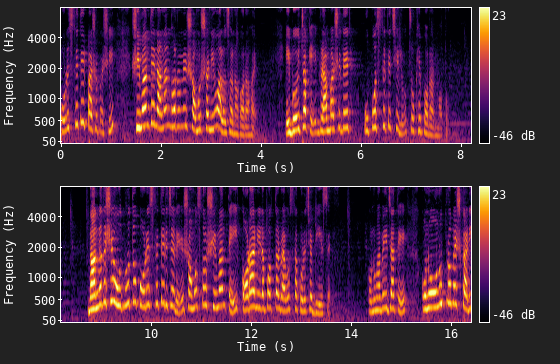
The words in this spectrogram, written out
পরিস্থিতির পাশাপাশি সীমান্তে নানান ধরনের সমস্যা নিয়েও আলোচনা করা হয়। এই বৈঠকে গ্রামবাসীদের উপস্থিতি ছিল চোখে পড়ার মতো। বাংলাদেশে উদ্ভূত পরিস্থিতির জেরে সমস্ত সীমান্তেই কড়া নিরাপত্তার ব্যবস্থা করেছে বিএসএফ। কোনোভাবেই যাতে কোনো অনুপ্রবেশকারী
